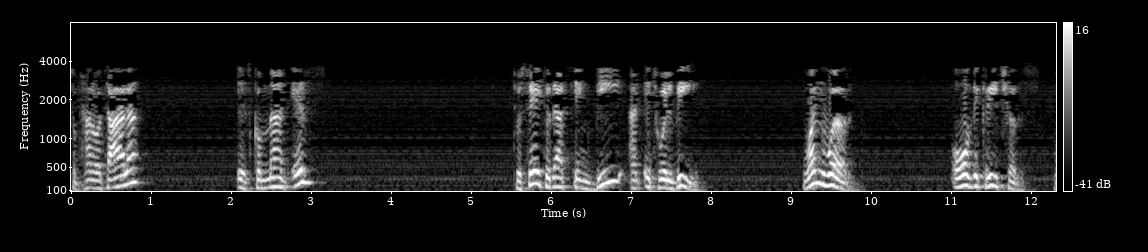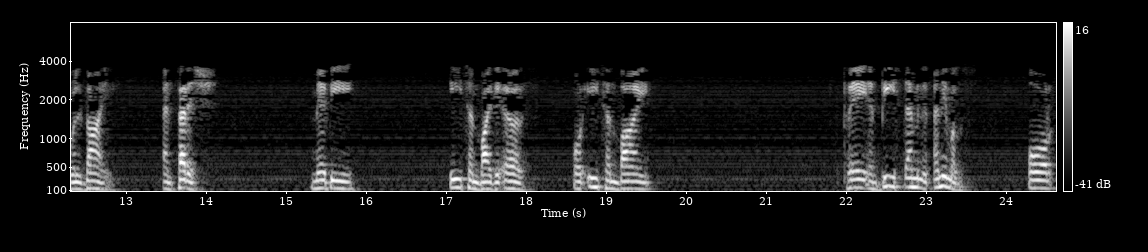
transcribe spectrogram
subhanahu wa ta'ala, His command is to say to that thing be and it will be. One word, all the creatures will die and perish, may be eaten by the earth or eaten by prey and beast animals or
